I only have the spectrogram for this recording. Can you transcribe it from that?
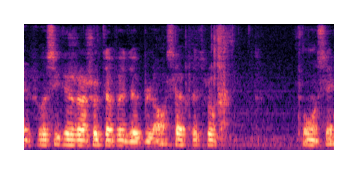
Il faut aussi que je rajoute un peu de blanc, c'est un peu trop foncé.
